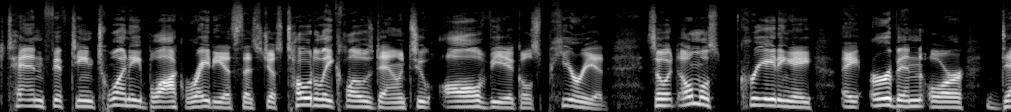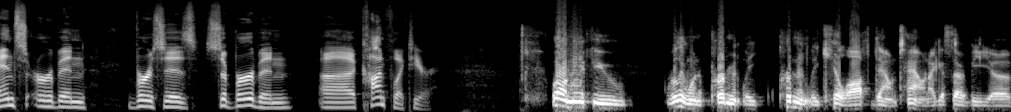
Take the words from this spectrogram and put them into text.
10, 15, 20 block radius that's just totally closed down to all vehicles, period. So it almost creating a, a urban or dense urban versus suburban uh, conflict here. Well, I mean, if you really want to permanently permanently kill off downtown, I guess that would be a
